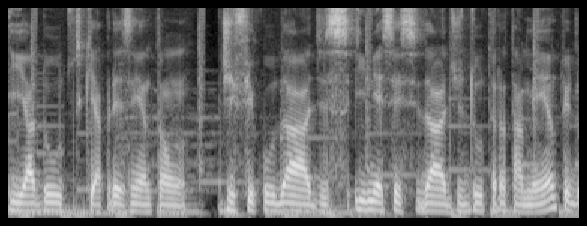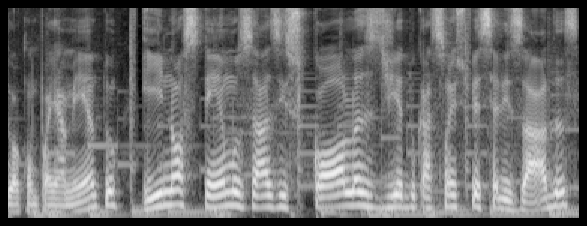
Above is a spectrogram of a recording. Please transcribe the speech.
e adultos que apresentam dificuldades e necessidade do tratamento e do acompanhamento. E nós temos as escolas de educação especializadas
